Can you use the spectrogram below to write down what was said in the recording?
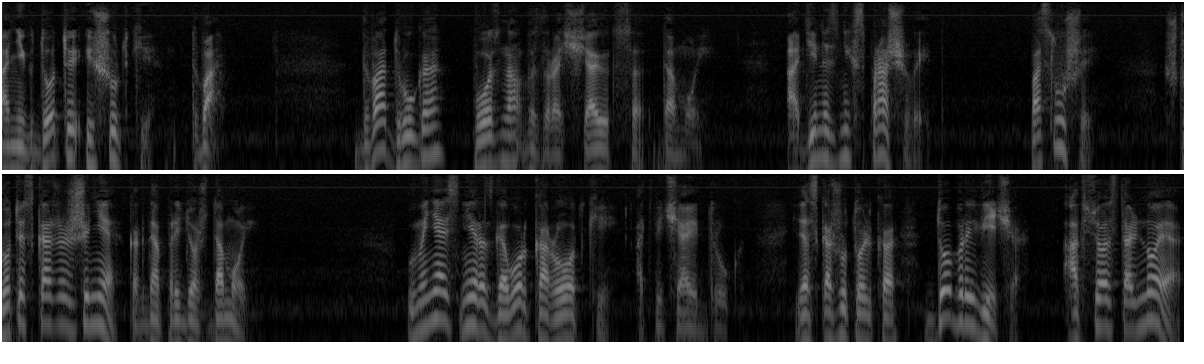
Анекдоты и шутки. 2. Два друга поздно возвращаются домой. Один из них спрашивает. «Послушай, что ты скажешь жене, когда придешь домой?» «У меня с ней разговор короткий», — отвечает друг. «Я скажу только «добрый вечер», а все остальное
